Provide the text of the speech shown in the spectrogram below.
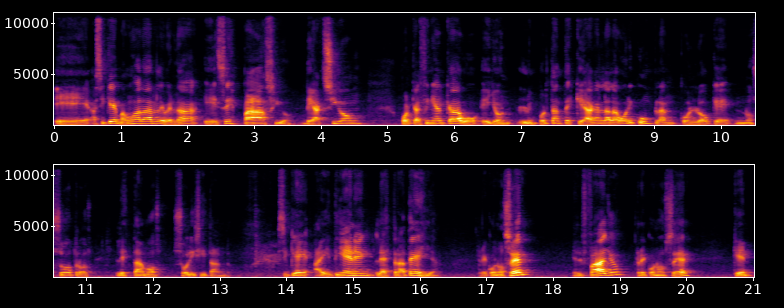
Eh, así que vamos a darle, ¿verdad?, ese espacio de acción porque al fin y al cabo ellos lo importante es que hagan la labor y cumplan con lo que nosotros le estamos solicitando. Así que ahí tienen la estrategia. Reconocer el fallo, reconocer que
